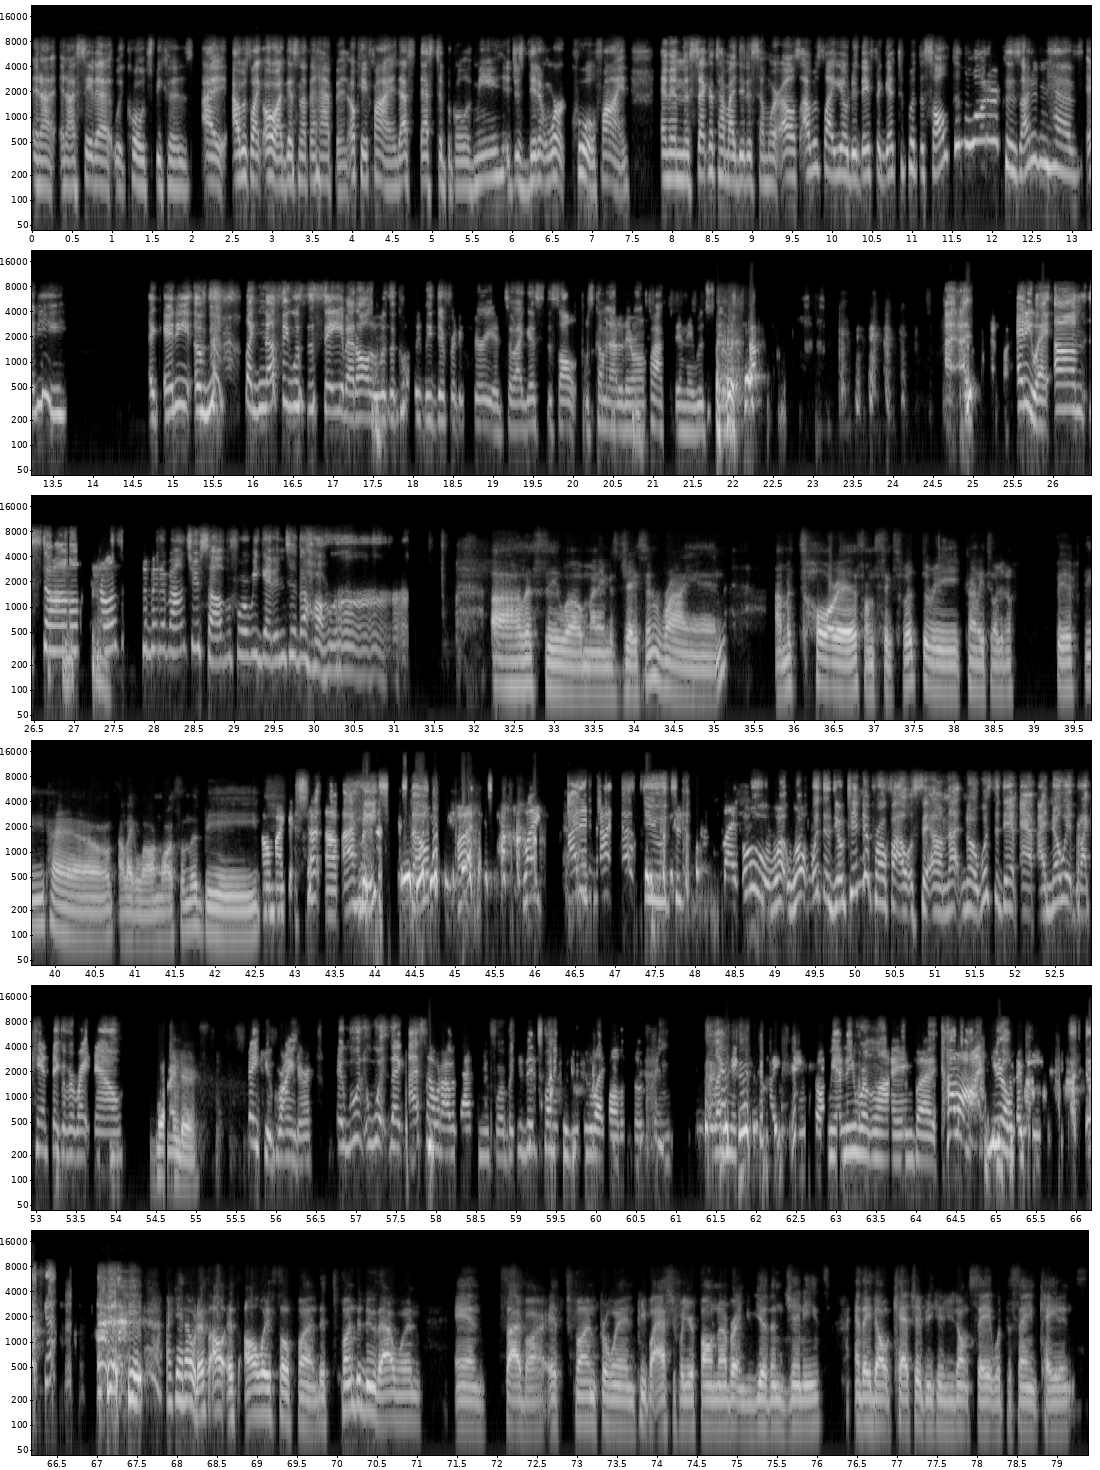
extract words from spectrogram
and I and I say that with quotes because I I was like, oh, I guess nothing happened. Okay, fine. That's that's typical of me. It just didn't work. Cool, fine. And then the second time I did it somewhere else, I was like, yo, did they forget to put the salt in the water? Because I didn't have any like any of the like nothing was the same at all. It was a completely different experience. So I guess the salt was coming out of their own pocket and they was I, I, anyway, um so tell us a bit about yourself before we get into the horror. Uh, let's see. Well, my name is Jason Ryan. I'm a Taurus. I'm six foot three, currently 250 pounds. I like long walks on the beach. Oh my god, shut up. I hate you so much. Like I did not ask you to like, oh, what what what does your Tinder profile say? Um, not no, what's the damn app? I know it, but I can't think of it right now. Grindr. Thank you, Grindr. It would, would like that's not what I was asking you for, but it's funny because you do like all of those things. Like. So I mean, I know you weren't lying, but come on, you know what I mean. I can't know. That's all. It's always so fun. It's fun to do that one. And sidebar, it's fun for when people ask you for your phone number and you give them Jenny's and they don't catch it because you don't say it with the same cadence.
